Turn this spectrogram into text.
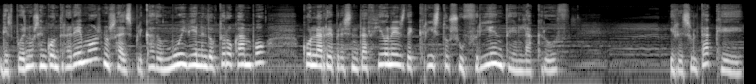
Después nos encontraremos, nos ha explicado muy bien el doctor Ocampo, con las representaciones de Cristo sufriente en la cruz y resulta que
